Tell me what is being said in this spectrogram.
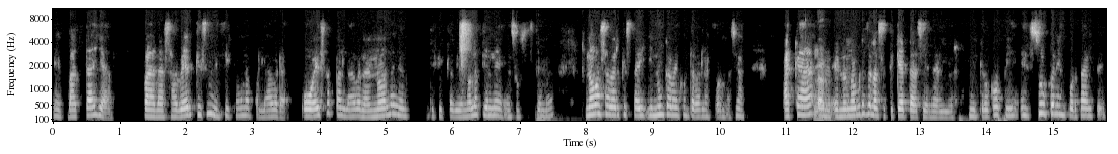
eh, batalla para saber qué significa una palabra o esa palabra no la identifica bien, no la tiene en su sistema, no va a saber que está ahí y nunca va a encontrar la información. Acá, en, los nombres de las etiquetas y en el microcopy, es súper importante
